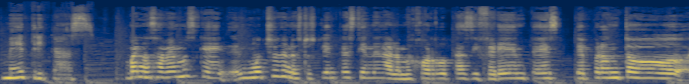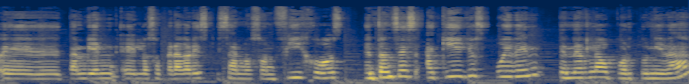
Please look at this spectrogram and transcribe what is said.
métricas bueno, sabemos que muchos de nuestros clientes tienen a lo mejor rutas diferentes, de pronto eh, también eh, los operadores quizá no son fijos, entonces aquí ellos pueden tener la oportunidad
